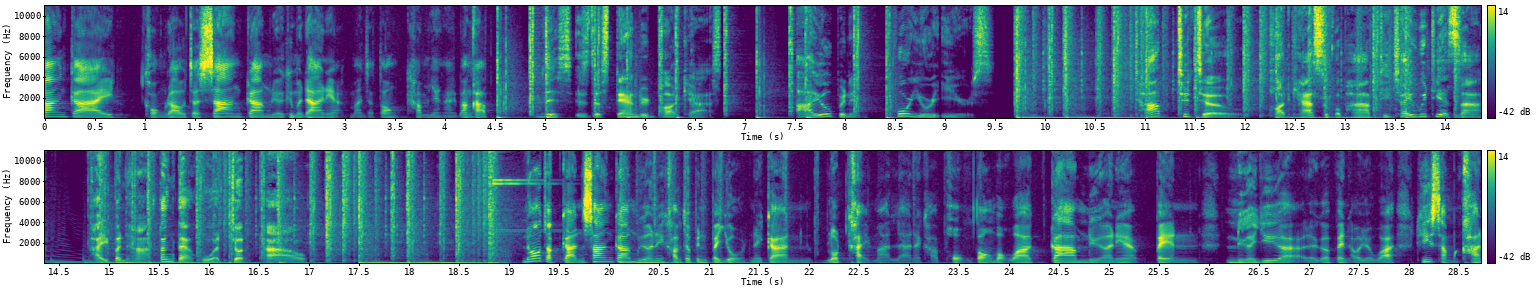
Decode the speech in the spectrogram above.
ร่างกาย ของเราจะสร้างกล้ามเนื้อขึ้นมาได้เนี่ยมันจะต้องทำยังไงบ้างครับ This is the Standard Podcast. Eye opening for your ears. Top to toe พอดแคสต์สุขภาพที่ใช้วิทยาศาสตร์ไขปัญหาตั้งแต่หัวจดเท้า นอกจากการสร้างกล้ามเนื้อนี่ครับจะเป็นประโยชน์ในการลดไขมันแล้วนะครับ ผมต้องบอกว่ากล้ามเนื้อเนี่ยเป็นเนื้อเยื่อแล้วก็เป็นอวัยวะที่สำคัญ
